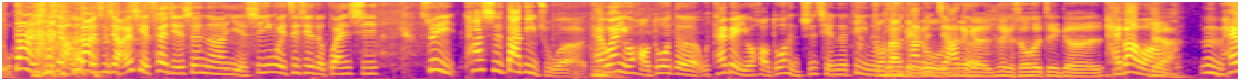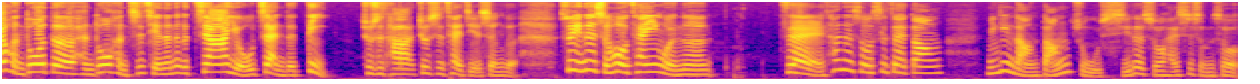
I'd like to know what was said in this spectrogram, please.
多。当然是这样，当然是这样。而且蔡杰生呢，也是因为这些的关系，所以他是大地主啊。台湾有好多的，台北有好多很值钱的地呢，都是他们家的。那个那个时候这个海霸王，对啊，嗯，还有很多的很多很值钱的那个加油站的地。就是他，就是蔡杰生的，所以那时候蔡英文呢，在他那时候是在当民进党党主席的时候，还是什么时候？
